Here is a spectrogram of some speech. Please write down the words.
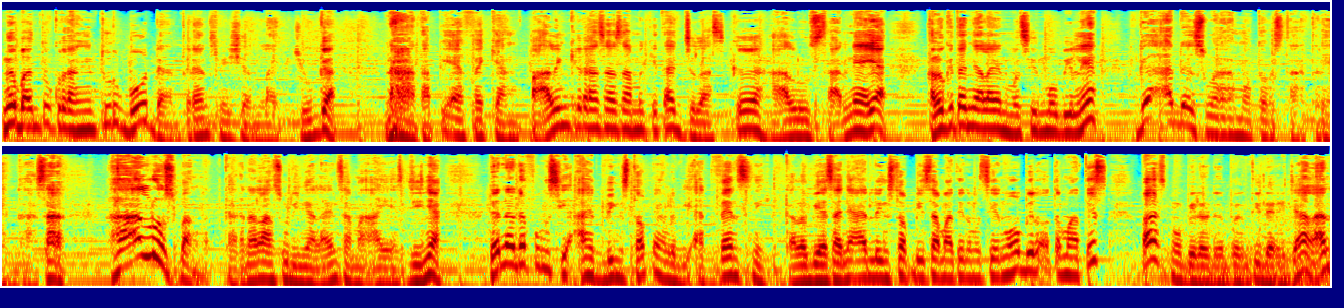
ngebantu kurangin turbo dan transmission lag juga. Nah, tapi efek yang paling kerasa sama kita jelas kehalusannya ya. Kalau kita nyalain mesin mobilnya, gak ada suara motor starter yang kasar halus banget karena langsung dinyalain sama ISG-nya. Dan ada fungsi idling stop yang lebih advance nih. Kalau biasanya idling stop bisa matiin mesin mobil otomatis pas mobil udah berhenti dari jalan,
